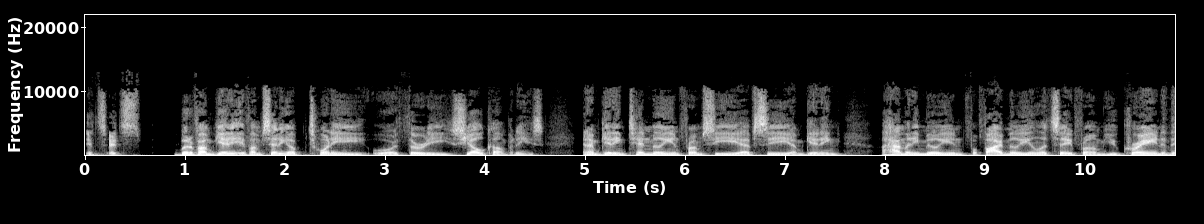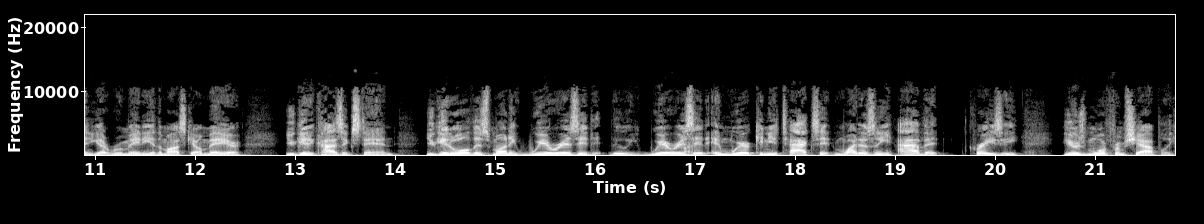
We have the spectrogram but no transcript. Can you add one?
it's it's But if I'm getting if I'm setting up 20 or 30 shell companies and I'm getting 10 million from CEFC, I'm getting how many million for 5 million let's say from Ukraine and then you got Romania, the Moscow mayor, you get Kazakhstan, you get all this money. Where is it? Where is it and where can you tax it and why doesn't he have it? Crazy. Here's more from Shapley.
